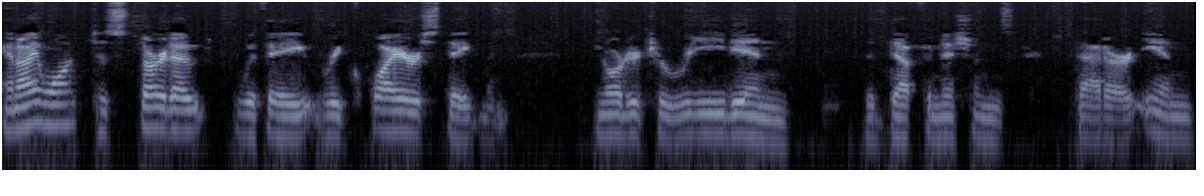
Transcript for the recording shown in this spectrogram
And I want to start out with a require statement in order to read in the definitions that are in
